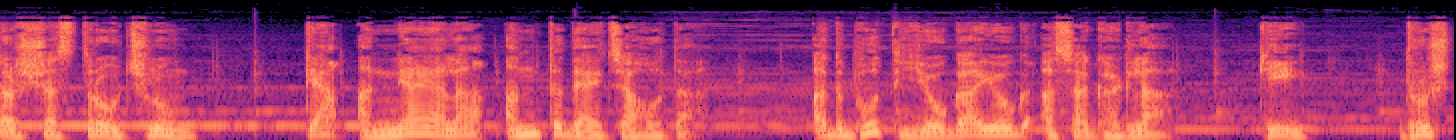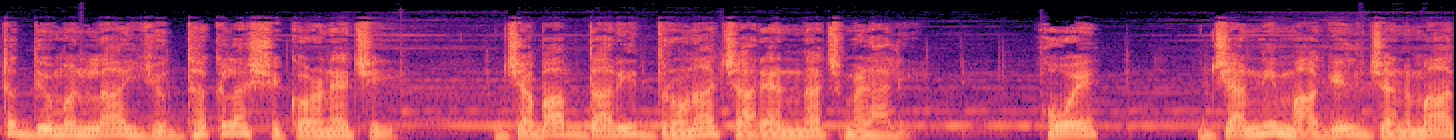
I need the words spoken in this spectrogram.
तर शस्त्र उचलून त्या अन्यायाला अंत द्यायचा होता. अद्भुत योगायोग असा घडला की दृष्टद्युमनला युद्धकला शिकवण्याची जबाबदारी द्रोणाचार्यांनाच मिळाली. होय ज्यांनी मागील जन्मात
